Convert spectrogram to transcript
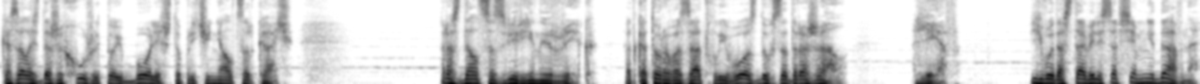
казалась даже хуже той боли, что причинял циркач. Раздался звериный рык, от которого затхлый воздух задрожал. Лев. Его доставили совсем недавно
